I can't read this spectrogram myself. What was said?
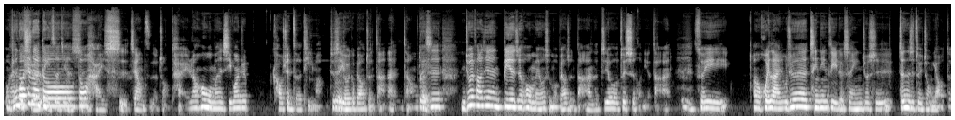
我觉得到现在都都还是这样子的状态，然后我们很习惯去。考选择题嘛，就是有一个标准答案这样。可是你就会发现，毕业之后没有什么标准答案了，只有最适合你的答案。嗯，所以呃，回来我觉得倾听自己的声音，就是真的是最重要的。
